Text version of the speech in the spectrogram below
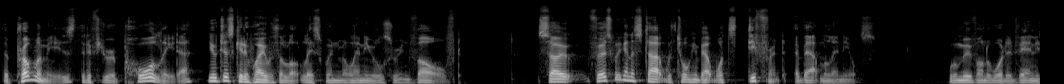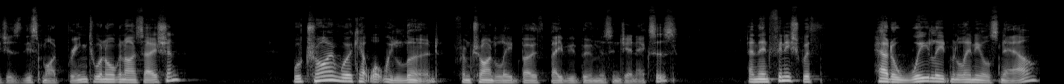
The problem is that if you're a poor leader, you'll just get away with a lot less when millennials are involved. So, first, we're going to start with talking about what's different about millennials. We'll move on to what advantages this might bring to an organisation. We'll try and work out what we learned from trying to lead both baby boomers and Gen Xers. And then finish with how do we lead millennials now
